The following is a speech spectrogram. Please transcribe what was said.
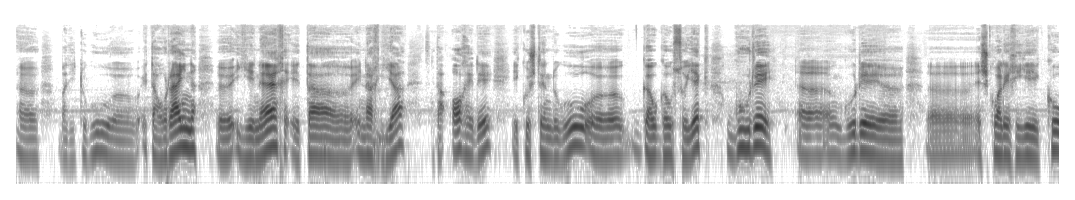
Uh, baditugu eta orain uh, INR eta uh, energia eta hor ere ikusten dugu uh, gau gauzoiek gure uh, gure uh, uh, eskualegieko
